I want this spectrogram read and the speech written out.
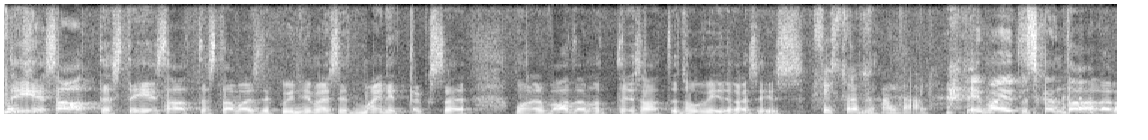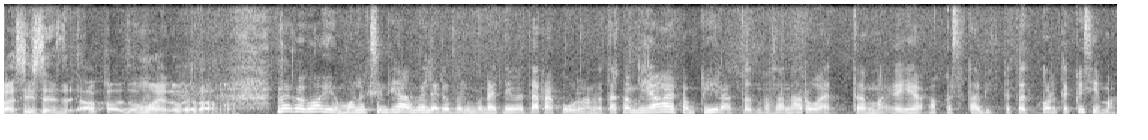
teie saates, teie saates tavaliselt, kui nimesid mainitakse, ma olen vaadanud teie saateid huvidega, siis. siis tuleb skandaal. ei, ma ei ütle skandaal, aga siis need hakkavad oma elu elama. väga kahju, ma oleksin hea meelega veel mõned nimed ära kuulanud, aga meie aeg on piiratud, ma saan aru, et ma ei hakka seda mitmendat korda küsima.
